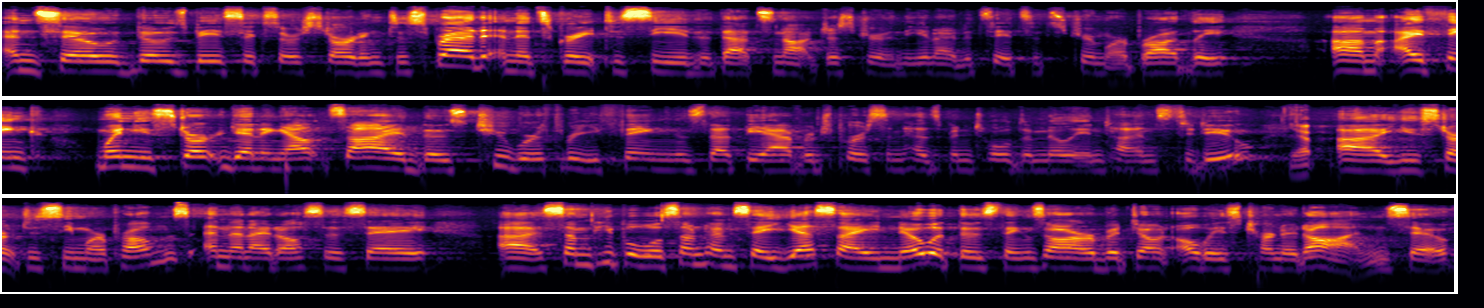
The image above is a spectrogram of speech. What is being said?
And so those basics are starting to spread, and it's great to see that that's not just true in the United States, it's true more broadly. Um, I think when you start getting outside those two or three things that the average person has been told a million times to do, yep. uh, you start to see more problems. And then I'd also say uh, some people will sometimes say, yes, I know what those things are, but don't always turn it on. So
